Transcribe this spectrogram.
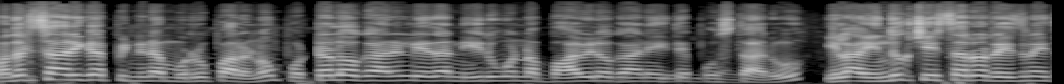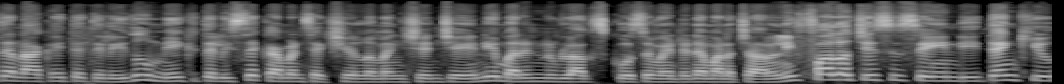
మొదటిసారిగా పిండిన ముర్రు పాలను పొట్టలో గానీ లేదా నీరు ఉన్న బావిలో గానీ అయితే పోస్తారు. ఇలా ఎందుకు చేస్తారో రీజన్ అయితే నాకైతే తెలియదు మీకు తెలిస్తే కామెంట్ సెక్షన్లో మెన్షన్ చేయండి. మరిన్ని బ్లాగ్స్ కోసం వెంటనే మన ఛానల్ని ఫాలో చేసేసేయండి. థ్యాంక్ యూ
